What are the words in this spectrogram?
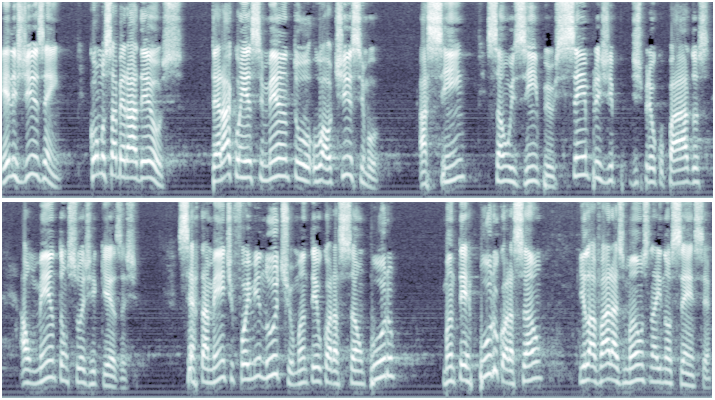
Eles dizem: Como saberá Deus? Terá conhecimento o Altíssimo? Assim são os ímpios, sempre despreocupados, aumentam suas riquezas. Certamente foi-me inútil manter o coração puro, manter puro o coração e lavar as mãos na inocência,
